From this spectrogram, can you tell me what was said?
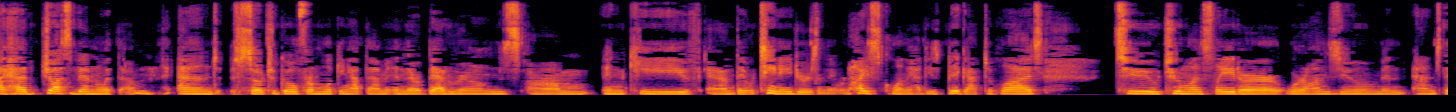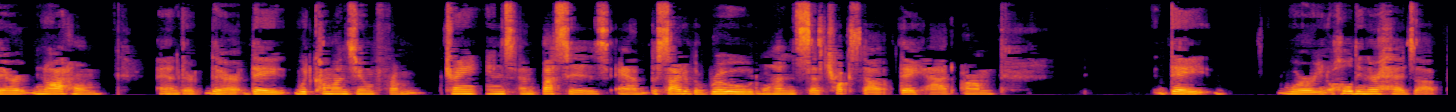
I had just been with them. And so to go from looking at them in their bedrooms um, in Kiev, and they were teenagers and they were in high school and they had these big active lives, to two months later, we're on Zoom and, and they're not home. And they're, they're, they would come on Zoom from trains and buses and the side of the road once as truck stop, they had, um, they were, you know, holding their heads up.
